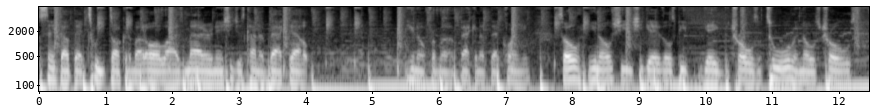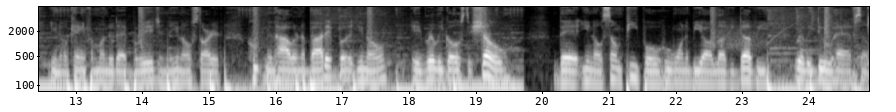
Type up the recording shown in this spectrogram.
sent out that tweet talking about all lives matter, and then she just kind of backed out, you know, from uh, backing up that claim. So you know, she she gave those people gave the trolls a tool, and those trolls, you know, came from under that bridge, and you know, started hooting and hollering about it. But you know, it really goes to show that you know some people who want to be all lovey-dovey really do have some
